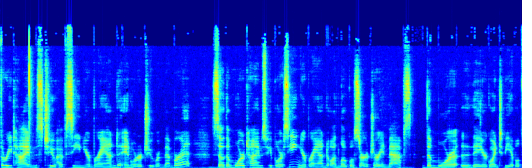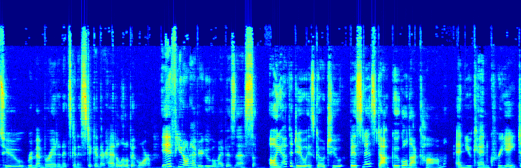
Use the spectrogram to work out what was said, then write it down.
three times to have seen your brand in order to remember it. So the more times people are seeing your brand on local search or in maps, the more they are going to be able to remember it and it's going to stick in their head a little bit more. If you don't have your Google My Business, all you have to do is go to business.google.com and you can create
